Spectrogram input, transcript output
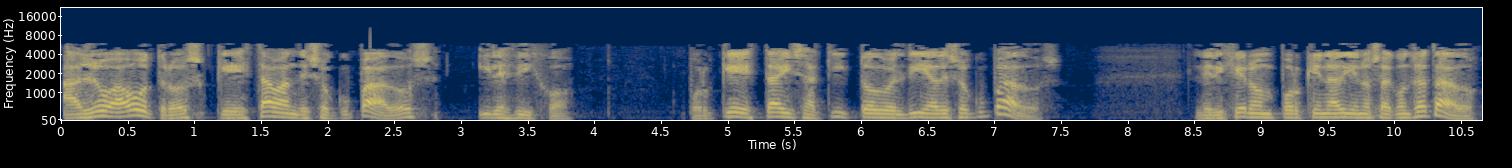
halló a otros que estaban desocupados y les dijo, ¿por qué estáis aquí todo el día desocupados? Le dijeron, ¿por qué nadie nos ha contratado?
